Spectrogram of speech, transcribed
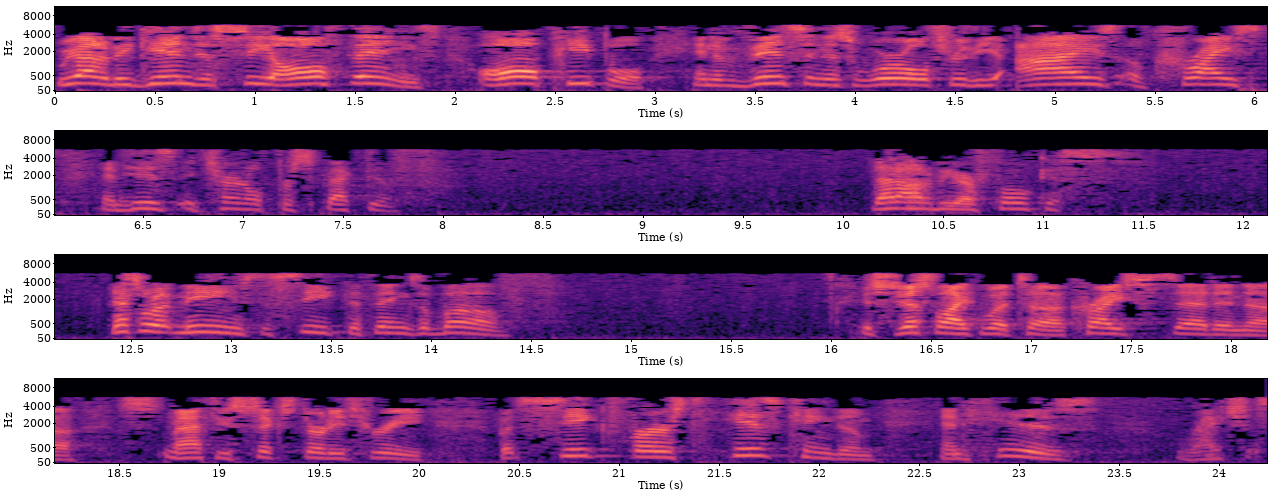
We ought to begin to see all things, all people, and events in this world through the eyes of Christ and His eternal perspective. That ought to be our focus. That's what it means to seek the things above. It's just like what uh, Christ said in uh, Matthew 6:33, "But seek first His kingdom and His righteousness."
